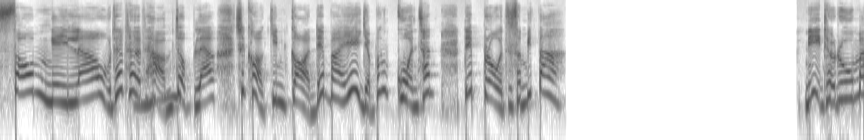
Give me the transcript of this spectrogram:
ำส้มไงเล่า ถ้าเธอถามจบแล้ว ฉันขอกินก่อนได้ไหมอย่าเพิ่งกวนฉัน ได้โปรดจะสมิตา นี่เธอรู้ไหม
